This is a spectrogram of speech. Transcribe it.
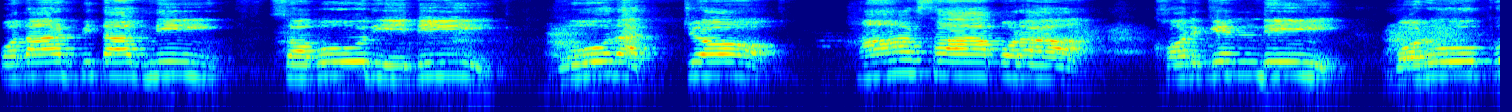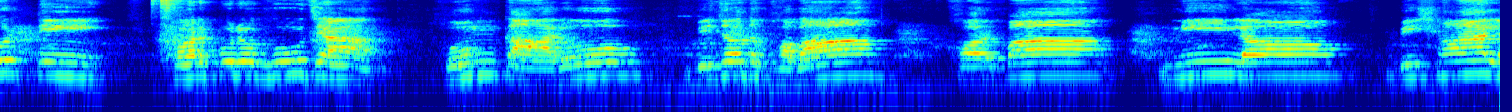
পদার্পিতাগ্নি সবরিদি ঘোরাচ্চ হাসা পরা খর্গেন্দি বড় কর্তি খরপুর ভুজা হুঙ্কার, বিজদ ভবা, খর্বা, নীল, বিশাল,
